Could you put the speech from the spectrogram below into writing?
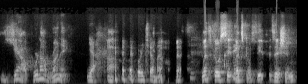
yeah, we're not running. Yeah, um, we're chilling. You know, let's, let's, go see. Think, let's go see a physician,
